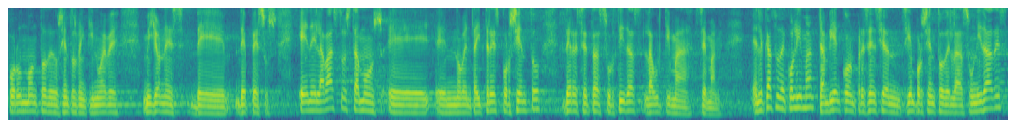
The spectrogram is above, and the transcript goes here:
por un monto de 229 millones de, pesos. En el abasto estamos eh, en 93% de recetas surtidas la última semana. En el caso de Colima, también con presencia en 100% de las unidades,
